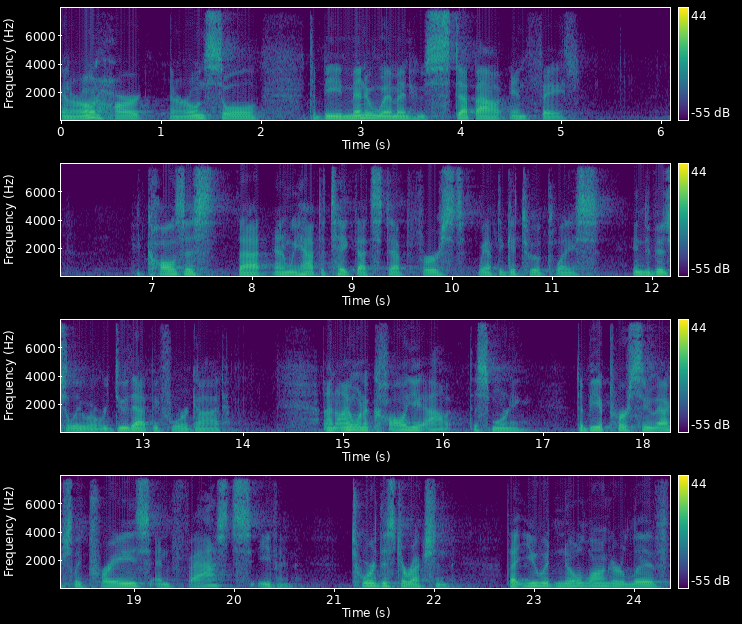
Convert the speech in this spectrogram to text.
in our own heart and our own soul to be men and women who step out in faith. He calls us that, and we have to take that step first. We have to get to a place individually where we do that before God. And I want to call you out this morning to be a person who actually prays and fasts, even toward this direction, that you would no longer live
